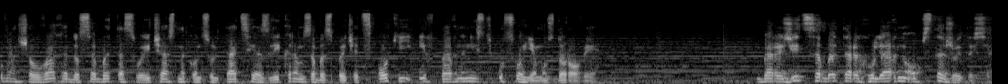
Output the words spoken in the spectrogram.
Ваша увага до себе та своєчасна консультація з лікарем забезпечать спокій і впевненість у своєму здоров'ї. Бережіть себе та регулярно обстежуйтеся.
